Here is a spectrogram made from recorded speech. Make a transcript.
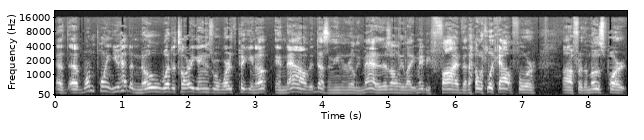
At, at one point, you had to know what Atari games were worth picking up, and now it doesn't even really matter. There's only like maybe five that I would look out for, uh, for the most part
